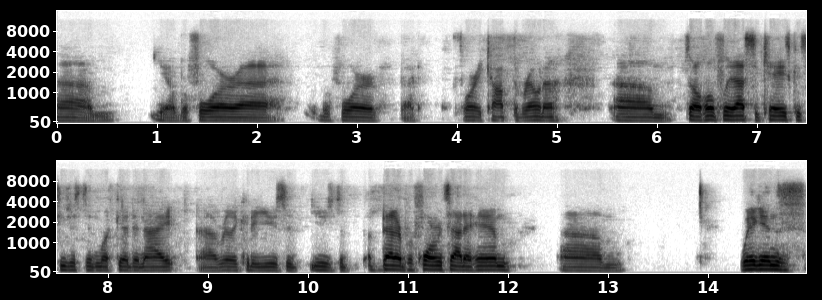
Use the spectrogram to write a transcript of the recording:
Um, you know before uh, before before he copped the Rona. Um, so hopefully that's the case because he just didn't look good tonight. Uh, really could have used it, used a, a, better performance out of him. Um, Wiggins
